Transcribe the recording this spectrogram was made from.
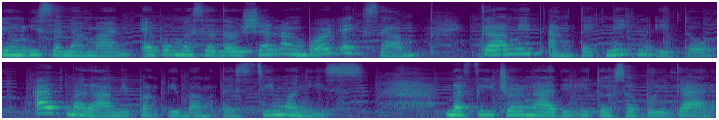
Yung isa naman ay pumasa daw siya ng board exam gamit ang teknik na ito at marami pang ibang testimonies. Na-feature nga din ito sa Bulgar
